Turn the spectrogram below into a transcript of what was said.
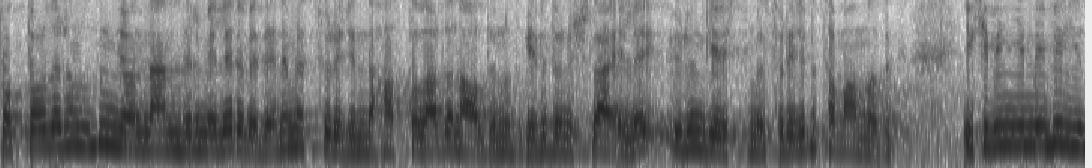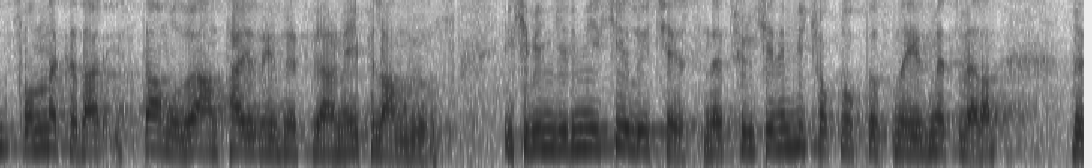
Doktorlarımızın yönlendirmeleri ve deneme sürecinde hastalardan aldığımız geri dönüşler ile ürün geliştirme sürecini tamamladık. 2021 yılı sonuna kadar İstanbul ve Antalya'da hizmet vermeyi planlıyoruz. 2022 yılı içerisinde Türkiye'nin birçok noktasında hizmet veren ve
